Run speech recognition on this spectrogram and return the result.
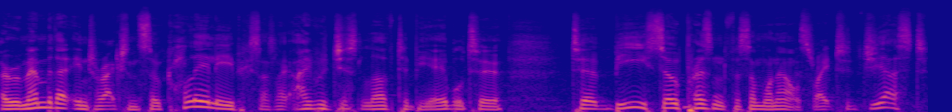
I remember that interaction so clearly because I was like, I would just love to be able to, to be so present for someone else. Right? To just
